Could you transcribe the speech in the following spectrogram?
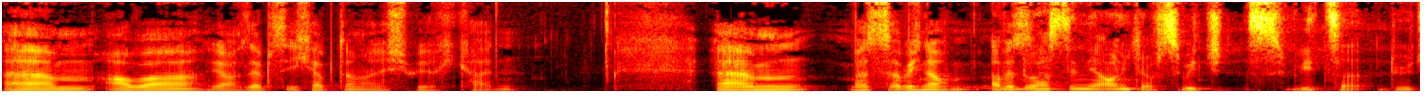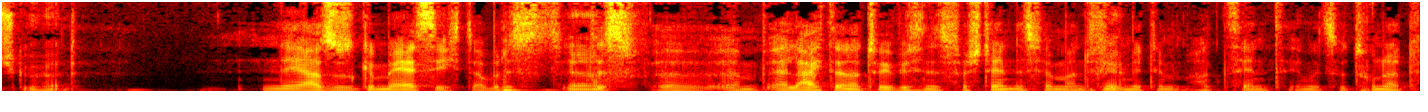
Ähm, aber ja, selbst ich habe da meine Schwierigkeiten. Ähm, was habe ich noch? Aber was, du hast den ja auch nicht auf Switch, Schweizerdeutsch gehört. nee, also so gemäßigt, aber das, Ja. das äh, ähm, erleichtert natürlich ein bisschen das Verständnis, wenn man viel Ja. mit dem Akzent irgendwie zu tun hat.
